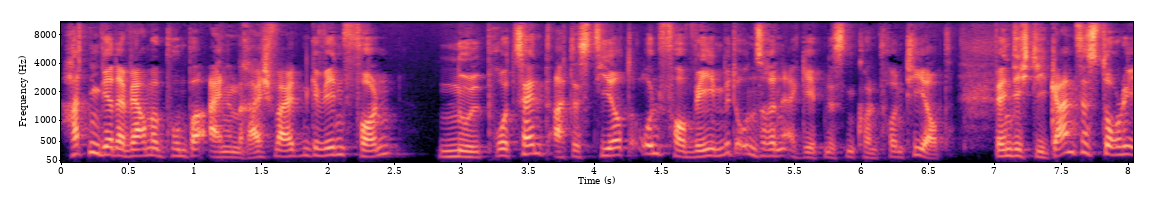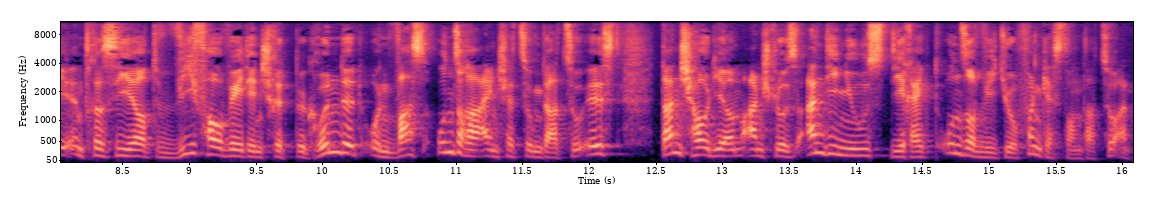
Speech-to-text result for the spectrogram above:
hatten wir der Wärmepumpe einen Reichweitengewinn von 0% attestiert und VW mit unseren Ergebnissen konfrontiert. Wenn dich die ganze Story interessiert, wie VW den Schritt begründet und was unsere Einschätzung dazu ist, dann schau dir im Anschluss an die News direkt unser Video von gestern dazu an.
